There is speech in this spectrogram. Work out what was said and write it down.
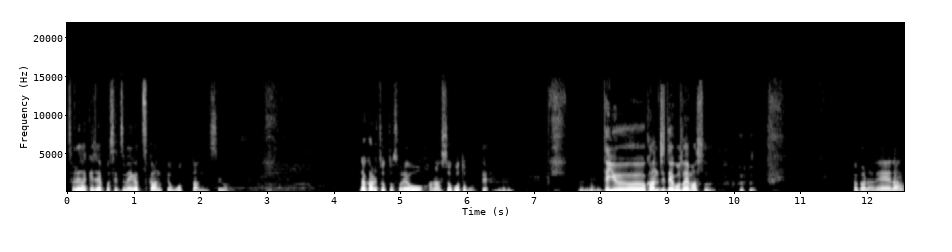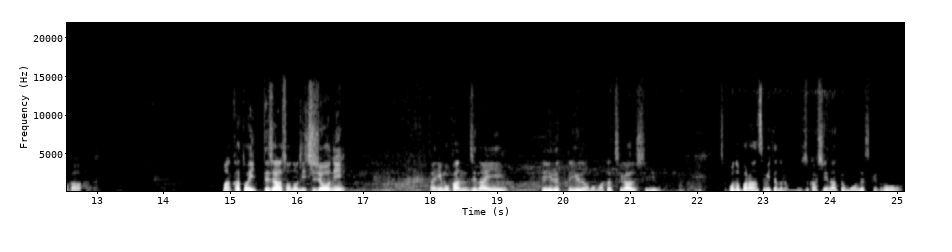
それだけじゃやっぱ説明がつかんって思ったんですよ。だからちょっとそれを話しとこうと思って。っていう感じでございます。だからね、なんか、まあ、かといって、じゃあその日常に何も感じないっているっていうのもまた違うし、そこのバランスみたいなのは難しいなって思うんですけど、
